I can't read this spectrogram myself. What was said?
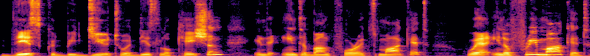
This could be due to a dislocation in the interbank forex market, where in a free market,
